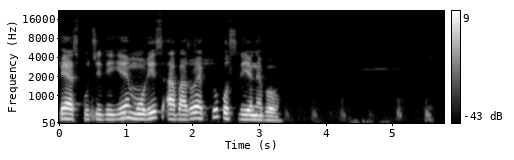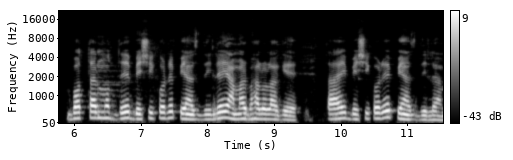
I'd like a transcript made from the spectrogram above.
পেঁয়াজ কুচি দিয়ে মরিচ আবারও একটু কচলিয়ে নেব। ভর্তার মধ্যে বেশি করে পেঁয়াজ দিলেই আমার ভালো লাগে, তাই বেশি করে পেঁয়াজ দিলাম।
